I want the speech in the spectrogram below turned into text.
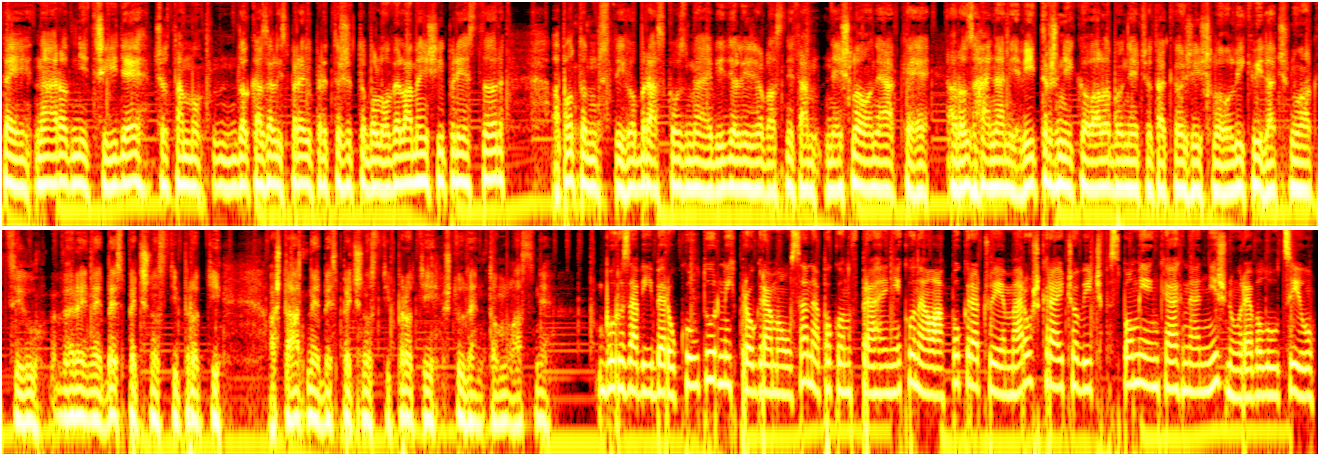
tej národní tříde, čo tam dokázali spraviť, pretože to bol oveľa menší priestor. A potom z tých obrázkov sme aj videli, že vlastne tam nešlo o nejaké rozháňanie výtržníkov alebo niečo takého, že išlo o likvidačnú akciu verejnej bezpečnosti proti a štátnej bezpečnosti proti študentom vlastne. Burza výberu kultúrnych programov sa napokon v Prahe nekonala, pokračuje Maroš Krajčovič v spomienkach na Nežnú revolúciu.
